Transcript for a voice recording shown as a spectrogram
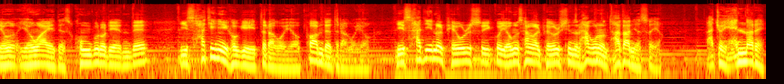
영, 영화에 대해서 공부를 해야 되는데 이 사진이 거기에 있더라고요. 포함되더라고요. 이 사진을 배울 수 있고 영상을 배울 수 있는 학원은 다 다녔어요. 아주 옛날에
